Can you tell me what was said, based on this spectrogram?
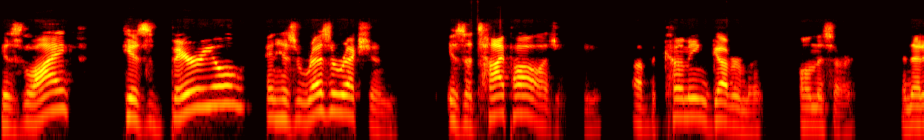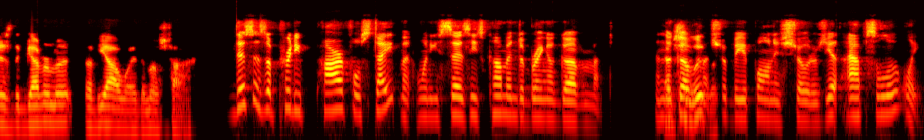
his life, his burial, and his resurrection is a typology of the coming government on this earth. And that is the government of Yahweh the Most High. This is a pretty powerful statement when he says he's coming to bring a government, and the Absolutely. government shall be upon his shoulders. Yeah, absolutely.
